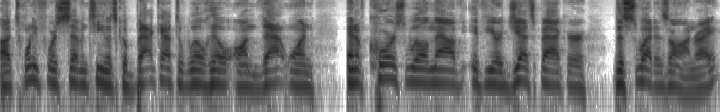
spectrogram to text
Uh, 24-17. Let's go back out to Will Hill on that one. And of course, Will, now, if you're a Jets backer, the sweat is on, right?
